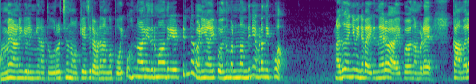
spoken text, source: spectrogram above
അമ്മയാണെങ്കിൽ ഇങ്ങനെ തുറച്ച് നോക്കി വെച്ചിട്ട് അവിടെ നിന്ന് അങ്ങ് പോയി. ഓ എന്നാലും ഇതൊരുമാതിരി എട്ടിന്റെ പണിയായി പോയെന്ന് പറഞ്ഞ് നന്ദിനി അവിടെ നിൽക്കുക അത് കഴിഞ്ഞ് പിന്നെ വൈകുന്നേരം ആയപ്പോൾ നമ്മുടെ കമല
